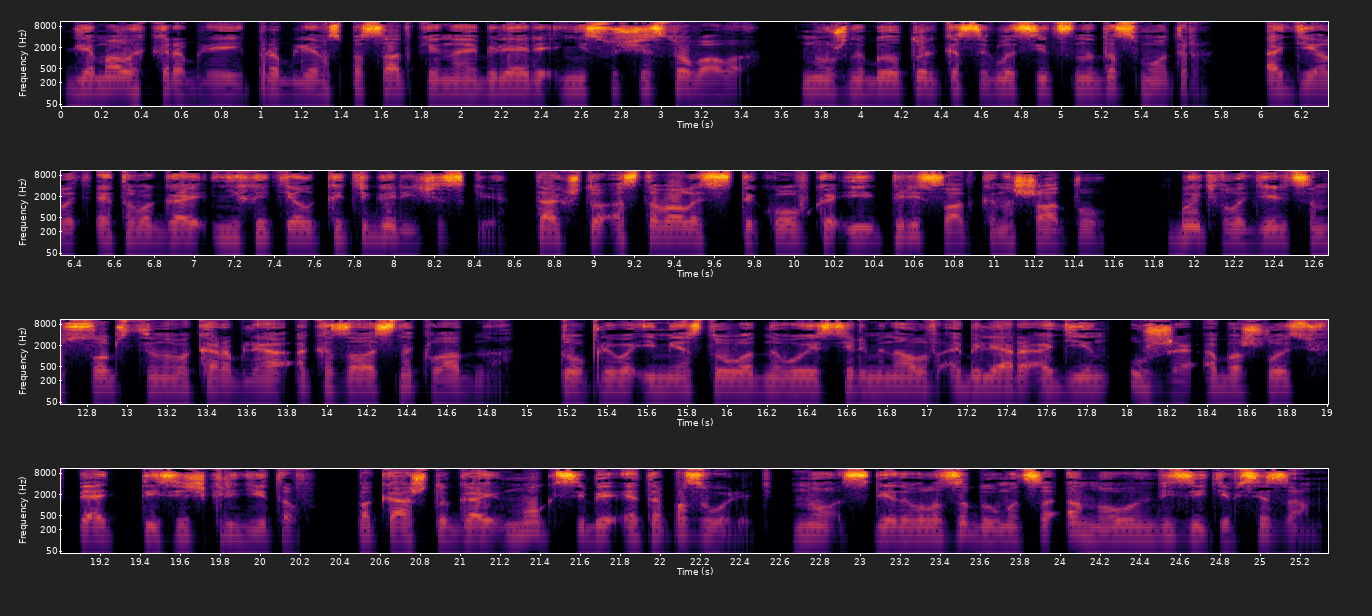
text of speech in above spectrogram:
Для малых кораблей проблем с посадкой на Абеляре не существовало. Нужно было только согласиться на досмотр. А делать этого Гай не хотел категорически, так что оставалась стыковка и пересадка на шаттл. Быть владельцем собственного корабля оказалось накладно. Топливо и место у одного из терминалов Абеляра-1 уже обошлось в 5000 кредитов. Пока что Гай мог себе это позволить, но следовало задуматься о новом визите в Сезам,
